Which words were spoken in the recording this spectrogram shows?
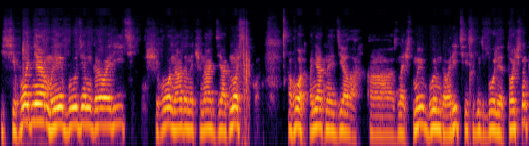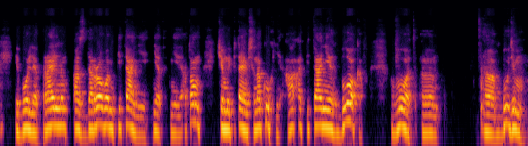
И сегодня мы будем говорить, с чего надо начинать диагностику. Вот, понятное дело, а, значит, мы будем говорить, если быть более точным и более правильным, о здоровом питании. Нет, не о том, чем мы питаемся на кухне, а о питаниях блоков. Вот, э, а, будем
